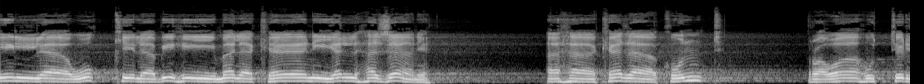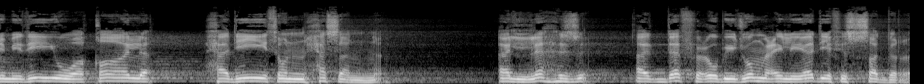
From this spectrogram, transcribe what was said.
إلا وكل به ملكان يلهزانه. أهكذا كنت؟ رواه الترمذي وقال حديث حسن. اللهز، الدفع بجمع اليد في الصدر.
